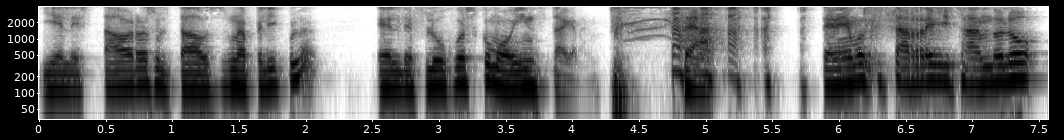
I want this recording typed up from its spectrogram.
y el estado de resultados es una película, el de flujo es como Instagram. O sea, tenemos que estar revisándolo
